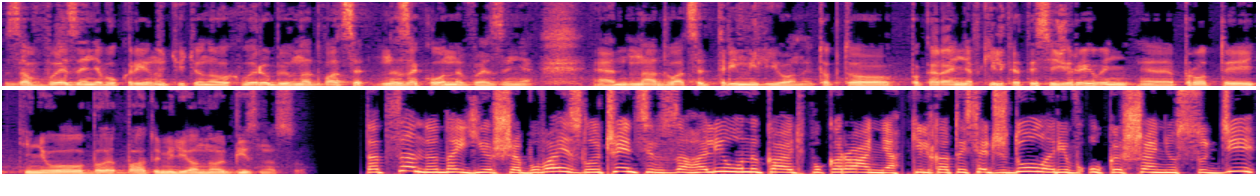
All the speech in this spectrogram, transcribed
за ввезення в Україну тютюнових виробів на 20 незаконне ввезення е, на 23 мільйони. Тобто покарання в кілька тисяч гривень е, проти тіньового багатомільйонного бізнесу. Та це не найгірше. Буває, злочинці взагалі уникають покарання. Кілька тисяч доларів у кишеню судді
